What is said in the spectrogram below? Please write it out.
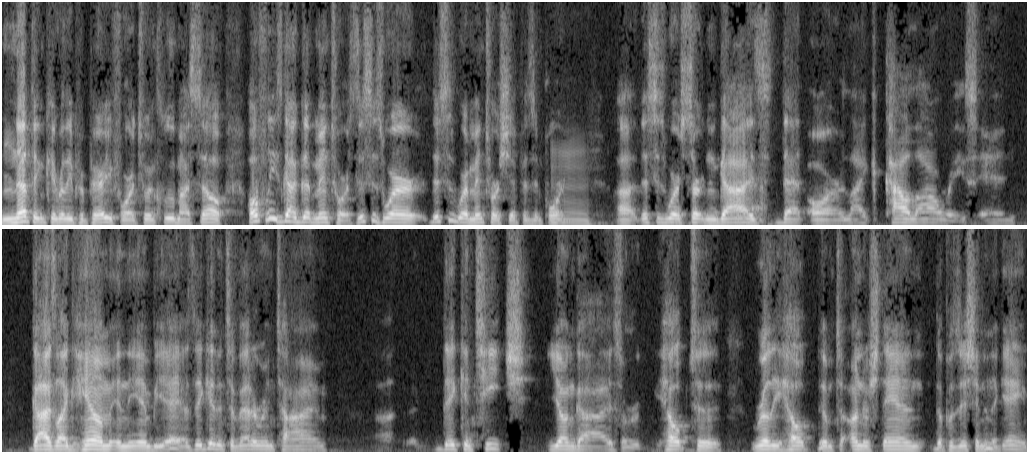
nothing can really prepare you for it to include myself hopefully he's got good mentors this is where this is where mentorship is important mm. uh, this is where certain guys yeah. that are like kyle lowry's and guys like him in the nba as they get into veteran time uh, they can teach young guys or help to really help them to understand the position in the game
